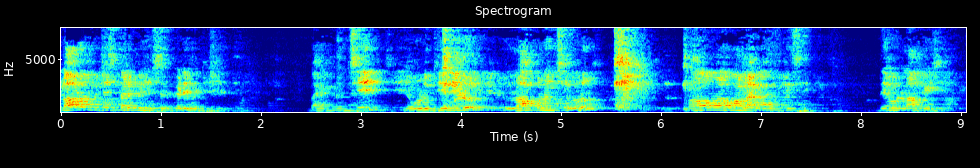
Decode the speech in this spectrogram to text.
లోపల పంపించేసి తడిపేసేసాడు గడి పెట్టేసింది బయట నుంచి ఎవడు తెలియడు లోపల నుంచి ఎవరు నోవాహు వల్ల కాదు తీసి దేవుడు లాకేసాడు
